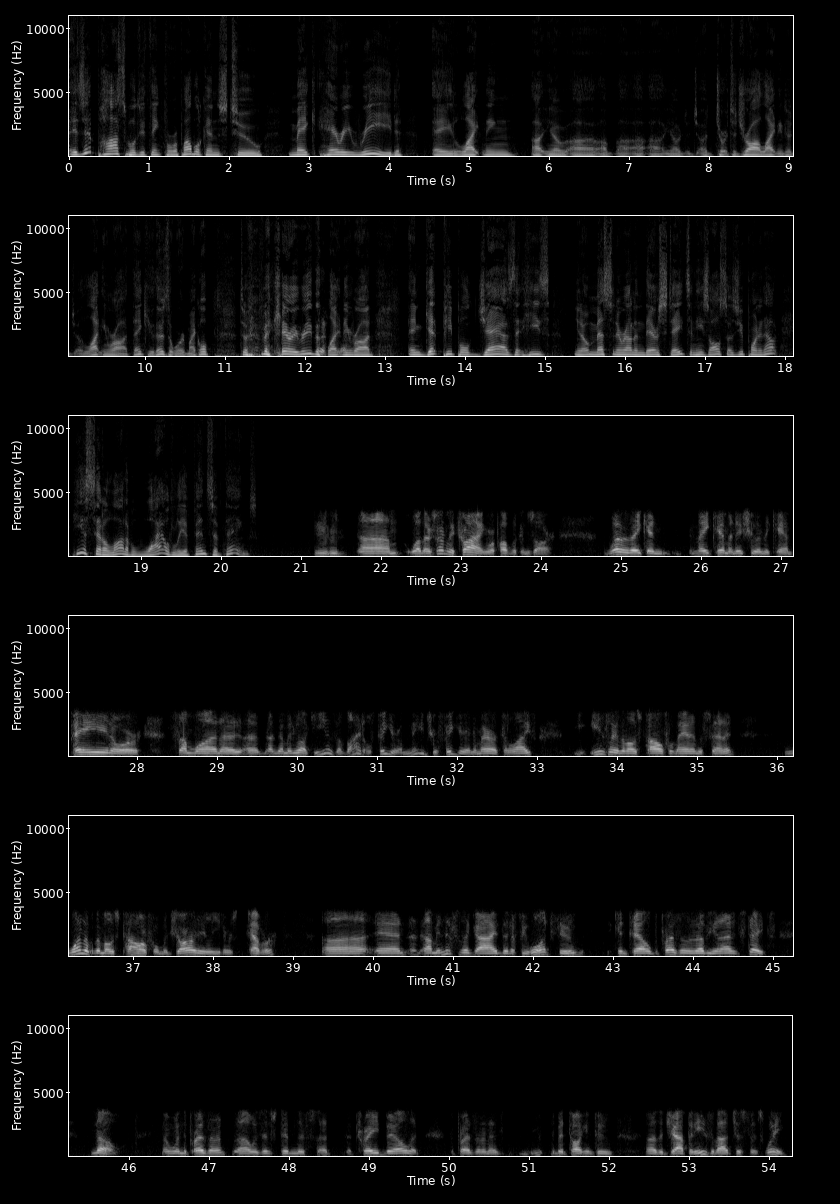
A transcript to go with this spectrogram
Is it possible, do you think, for Republicans to make Harry Reid a lightning uh, you know, uh, uh, uh, uh you know, to, to, draw lightning to a lightning rod. Thank you. There's the word, Michael. To make Harry Reid the lightning rod and get people jazzed that he's you know messing around in their states, and he's also, as you pointed out, he has said a lot of wildly offensive things. Mm-hmm. Um, well, they're certainly trying. Republicans are. Whether they can make him an issue in the campaign or someone, uh, uh, I mean, look, he is a vital figure, a major figure in American life, easily the most powerful man in the Senate one of the most powerful majority leaders ever. Uh, and I mean, this is a guy that, if he wants to, can tell the president of the United States no. And when the president uh, was interested in this uh, trade bill that the president has been talking to uh, the Japanese about just this week,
